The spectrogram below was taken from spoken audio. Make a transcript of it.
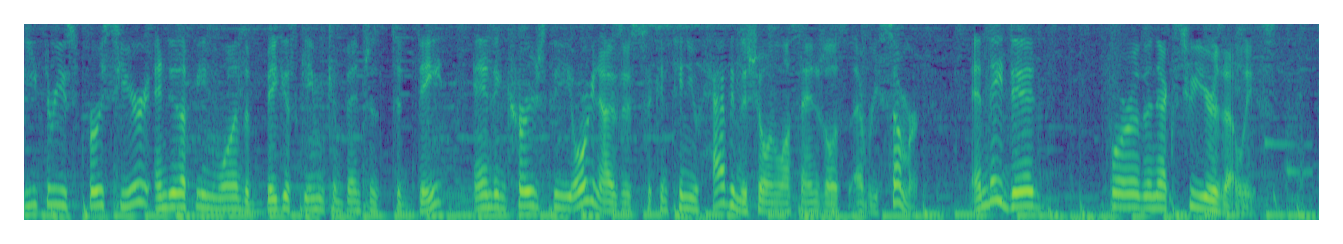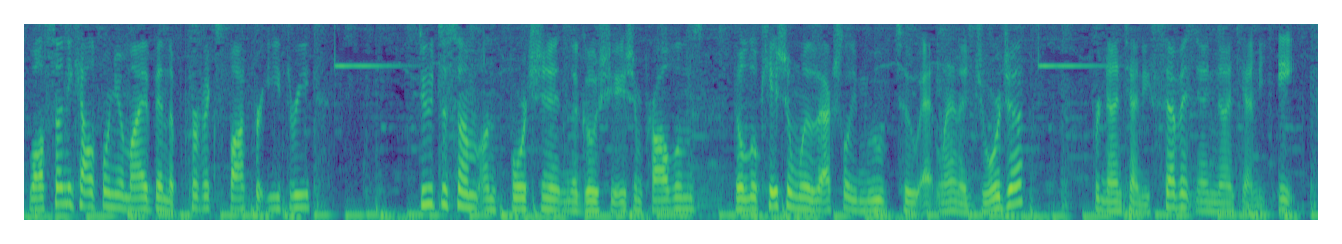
E3's first year ended up being one of the biggest gaming conventions to date and encouraged the organizers to continue having the show in Los Angeles every summer. And they did for the next two years at least. While sunny California might have been the perfect spot for E3, due to some unfortunate negotiation problems, the location was actually moved to Atlanta, Georgia for 1997 and 1998.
